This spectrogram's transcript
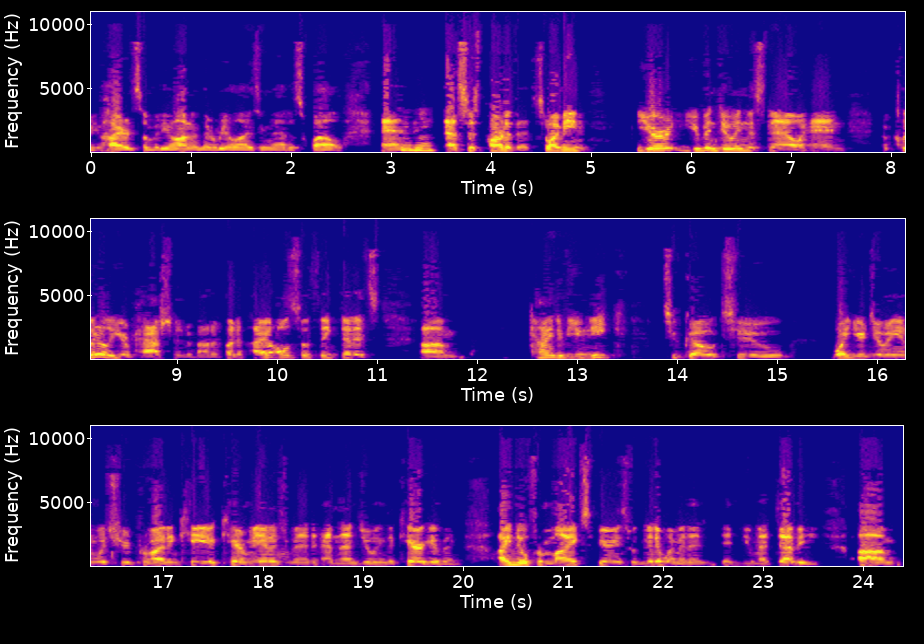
you hired somebody on and they're realizing that as well and mm-hmm. that's just part of it so i mean you're you've been doing this now, and clearly you're passionate about it. But I also think that it's um, kind of unique to go to what you're doing in which you're providing care management and then doing the caregiving. I know from my experience with Minute Women and, and you met Debbie, um,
